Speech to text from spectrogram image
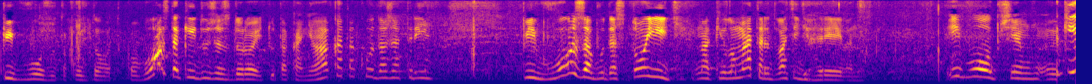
піввозу такого такого. Воз такий дуже здоровий. Тут коняка таку, навіть три. Піввоза буде стоїть на кілометр 20 гривень. І в общем, е, такі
